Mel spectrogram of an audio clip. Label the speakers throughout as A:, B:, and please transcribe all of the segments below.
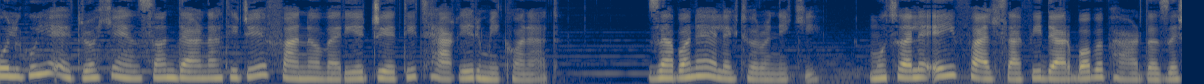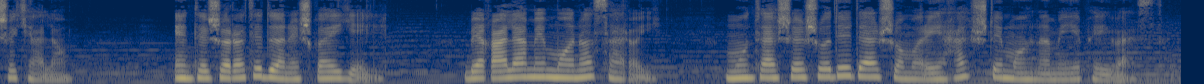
A: الگوی ادراک انسان در نتیجه فناوری جدی تغییر می کند. زبان الکترونیکی مطالعه فلسفی در باب پردازش کلام. انتشارات دانشگاه ییل. به قلم مانا سرایی منتشر شده در شماره هشت ماهنامه پیوست.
